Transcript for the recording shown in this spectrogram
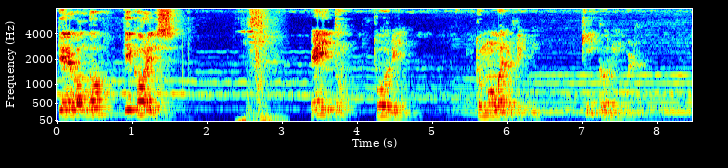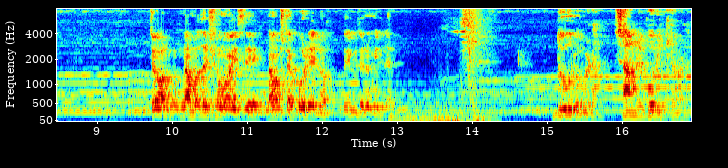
কিরে বন্ধু? কি করিস? এই তো পড়ি। একটু মোবাইল টিপি। কি করব বেড়া চল নামাজের সময় হয়েছে নামাজটা পড়ে এলো দুইজনে মিললে দূর বেড়া সামনে পরীক্ষা বেড়া।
